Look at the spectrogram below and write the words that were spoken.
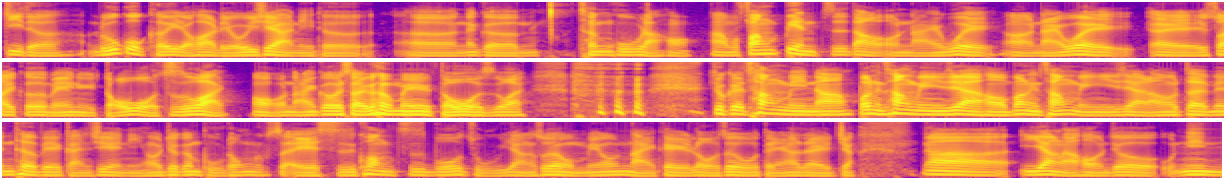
记得如果可以的话，留一下你的呃那个。称呼了哈啊，我方便知道哦哪一位啊哪一位诶帅哥美女抖我之外哦哪一个帅哥美女抖我之外，就可以唱名啊，帮你唱名一下哈，帮你唱名一下，然后在这边特别感谢你哦，就跟普通是诶实况直播主一样，虽然我没有奶可以露，这个我等一下再讲。那一样然后就你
